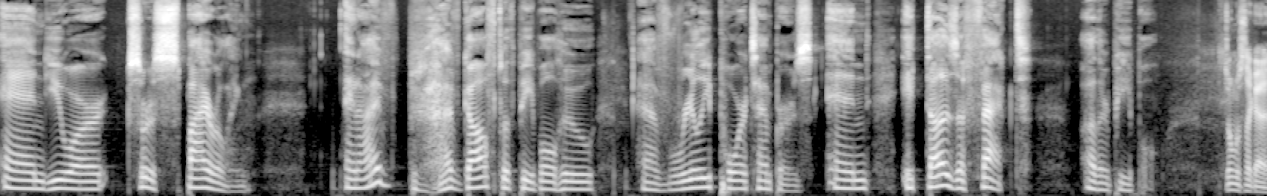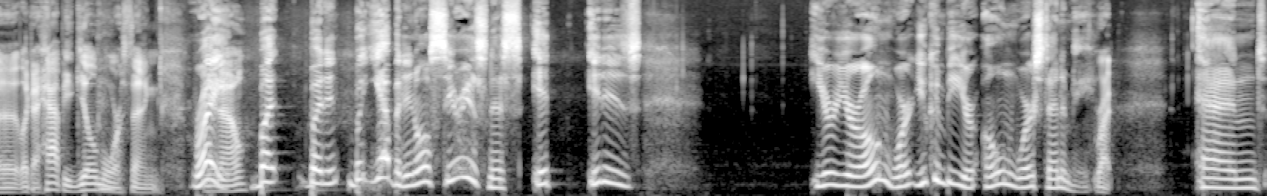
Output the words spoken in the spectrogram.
And you are sort of spiraling. And I've I've golfed with people who have really poor tempers and it does affect other people. It's almost like a like a Happy Gilmore thing, right You know, but but in, but yeah but in all seriousness it it is you're your own wor- you can be your own worst enemy right? and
